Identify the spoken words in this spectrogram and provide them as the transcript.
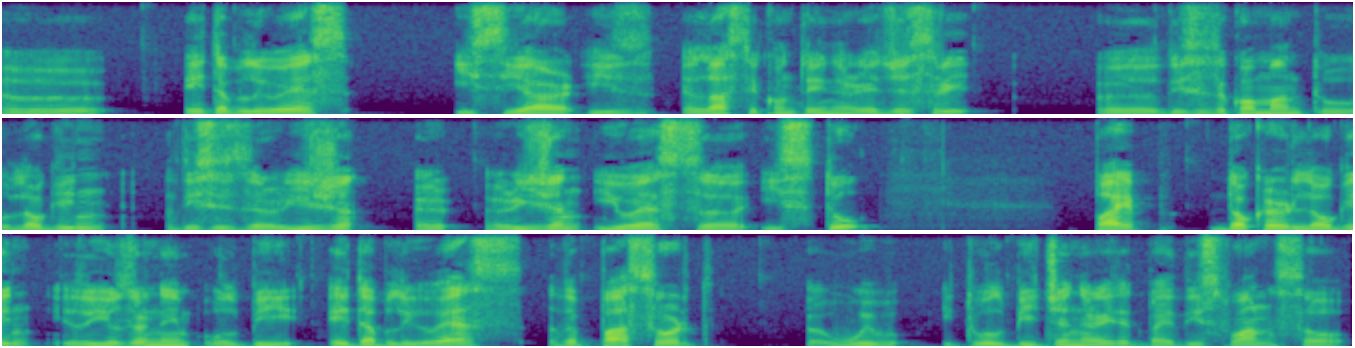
uh, AWS ECR is Elastic Container Registry. Uh, this is a command to login. This is the region, uh, region US uh, is 2. Pipe docker login. The username will be AWS. The password uh, we, it will be generated by this one. So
